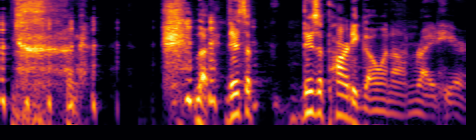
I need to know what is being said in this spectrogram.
look, there's a there's a party going on right here,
